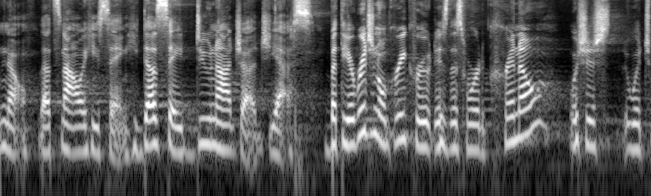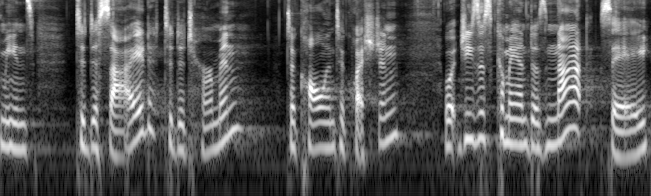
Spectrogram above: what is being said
No, that's not what he's saying. He does say, do not judge, yes. But the original Greek root is this word krino, which, is, which means to decide, to determine, to call into question. What Jesus' command does not say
